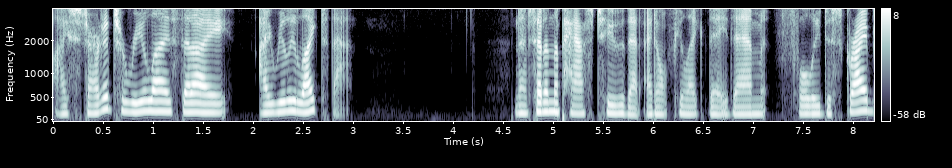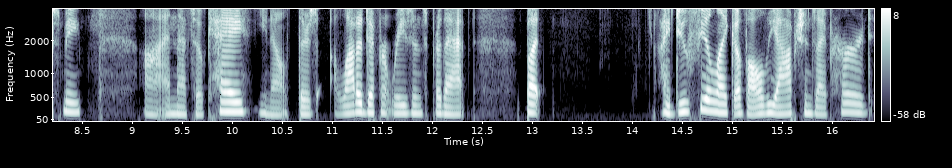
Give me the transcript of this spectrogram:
I started to realize that I, I really liked that. And I've said in the past too that I don't feel like they, them fully describes me uh, and that's okay. You know, there's a lot of different reasons for that. But I do feel like, of all the options I've heard,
